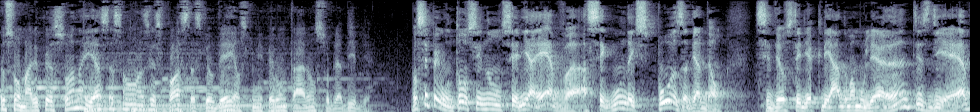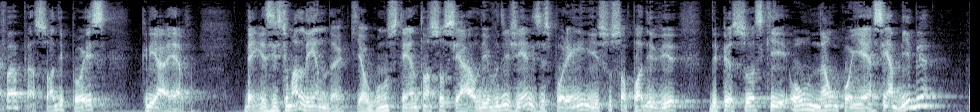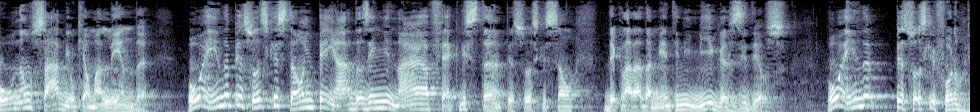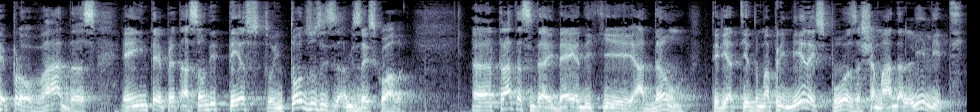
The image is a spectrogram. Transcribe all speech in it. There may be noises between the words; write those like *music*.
Eu sou Mário Persona e essas são as respostas que eu dei aos que me perguntaram sobre a Bíblia. Você perguntou se não seria Eva a segunda esposa de Adão, se Deus teria criado uma mulher antes de Eva para só depois criar Eva. Bem, existe uma lenda que alguns tentam associar ao livro de Gênesis, porém isso só pode vir de pessoas que ou não conhecem a Bíblia ou não sabem o que é uma lenda. Ou ainda pessoas que estão empenhadas em minar a fé cristã, pessoas que são declaradamente inimigas de Deus. Ou ainda pessoas que foram reprovadas em interpretação de texto em todos os exames da escola. Uh, Trata-se da ideia de que Adão teria tido uma primeira esposa chamada Lilith,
